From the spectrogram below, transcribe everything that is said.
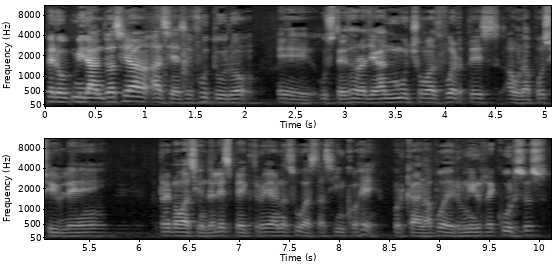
Pero mirando hacia, hacia ese futuro, eh, ustedes ahora llegan mucho más fuertes a una posible renovación del espectro y a una subasta 5G, porque van a poder unir recursos.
